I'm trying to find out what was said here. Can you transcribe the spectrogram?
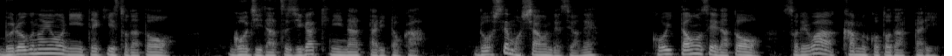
ブログのようにテキストだと誤字脱字が気になったりとか、どうしてもしちゃうんですよね。こういった音声だと、それは噛むことだったり、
